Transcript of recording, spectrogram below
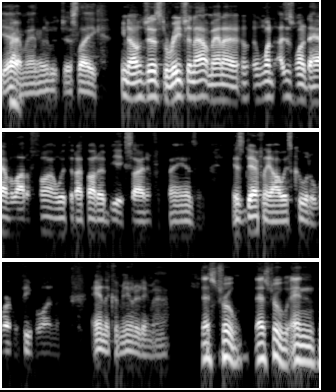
yeah, right. man, it was just like, you know, just reaching out, man. I I, I just wanted to have a lot of fun with it. I thought it'd be exciting for fans, and it's definitely always cool to work with people in the in the community, man. That's true. That's true. And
